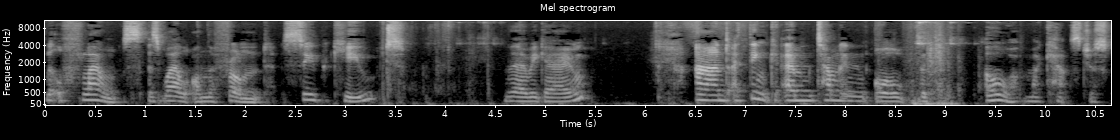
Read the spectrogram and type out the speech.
little flounce as well on the front. Super cute. There we go. And I think um, Tamlyn or the... Oh, my cat's just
